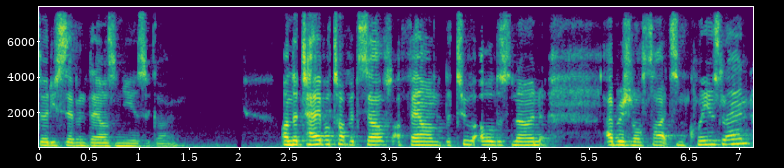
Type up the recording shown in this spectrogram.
37,000 years ago. On the tabletop itself, I found the two oldest known Aboriginal sites in Queensland,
